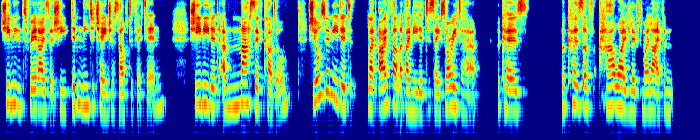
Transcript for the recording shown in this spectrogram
She needed to realize that she didn't need to change herself to fit in. She needed a massive cuddle. She also needed, like, I felt like I needed to say sorry to her because because of how I've lived my life. And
